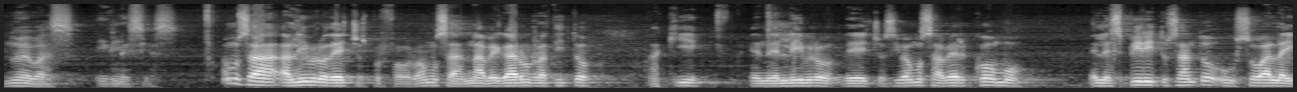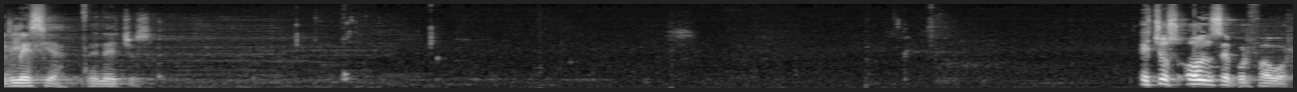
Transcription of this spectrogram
nuevas iglesias. Vamos al libro de Hechos, por favor. Vamos a navegar un ratito aquí en el libro de Hechos y vamos a ver cómo el Espíritu Santo usó a la iglesia en Hechos. Hechos 11, por favor.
